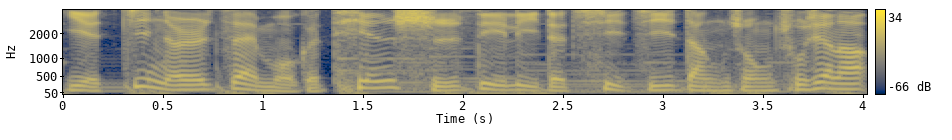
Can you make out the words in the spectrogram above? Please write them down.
也进而在某个天时地利的契机当中出现了。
